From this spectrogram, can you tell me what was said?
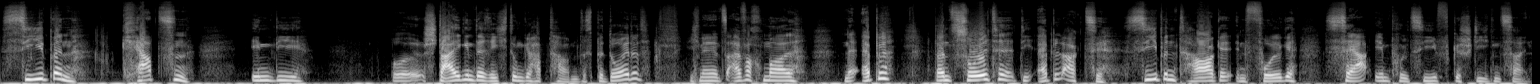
sieben Kerzen in die steigende Richtung gehabt haben. Das bedeutet, ich nenne jetzt einfach mal eine Apple, dann sollte die Apple-Aktie sieben Tage in Folge sehr impulsiv gestiegen sein.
